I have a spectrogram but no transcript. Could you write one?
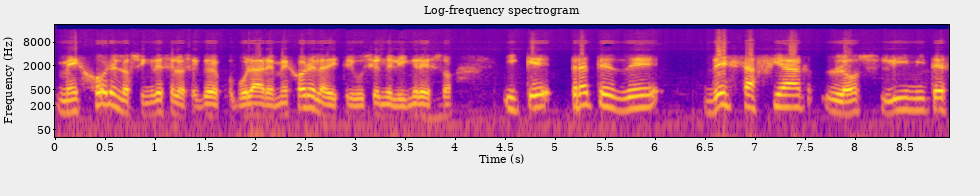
mejoren los ingresos de los sectores populares, mejoren la distribución del ingreso y que trate de desafiar los límites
